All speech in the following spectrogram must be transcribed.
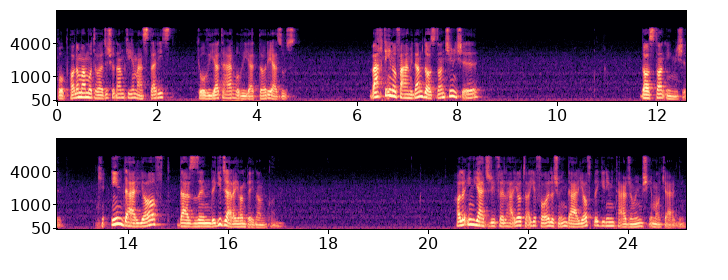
خب حالا من متوجه شدم که یه مستری است که هویت هر هویت داری از اوست. وقتی اینو فهمیدم داستان چی میشه؟ داستان این میشه که این دریافت در زندگی جریان پیدا می‌کنه. حالا این یجری فل حیات اگه فاعلش این دریافت بگیریم این ترجمه میشه که ما کردیم.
